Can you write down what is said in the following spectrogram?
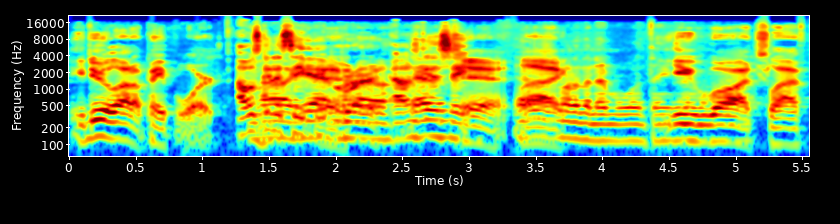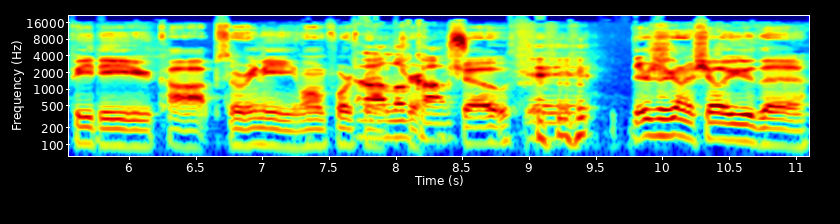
you do a lot of paperwork. I was gonna Oh, say yeah, paperwork. bro. I was gonna That's- say. Yeah, That was like one of the number one things. you I'm- watch live PD or cops or any law enforcement Oh, I love tra- cops. shows. Yeah, yeah, yeah. They're just gonna show you the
